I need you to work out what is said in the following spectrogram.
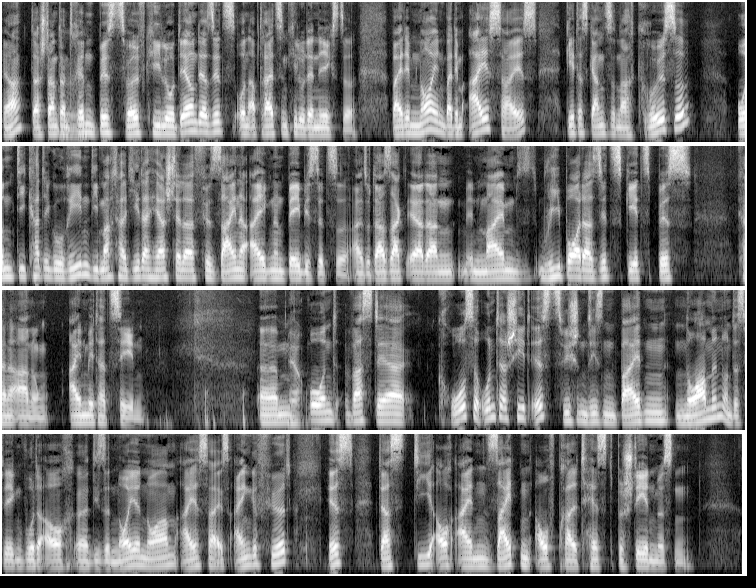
Ja, da stand dann drin bis 12 Kilo der und der Sitz und ab 13 Kilo der nächste. Bei dem neuen, bei dem i-Size, geht das Ganze nach Größe und die Kategorien, die macht halt jeder Hersteller für seine eigenen Babysitze. Also da sagt er dann, in meinem Reboarder-Sitz geht's bis, keine Ahnung, 1,10 Meter. Ähm, Ja. Und was der große Unterschied ist zwischen diesen beiden Normen, und deswegen wurde auch äh, diese neue Norm iSize eingeführt, ist, dass die auch einen Seitenaufpralltest bestehen müssen.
